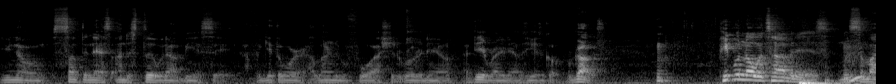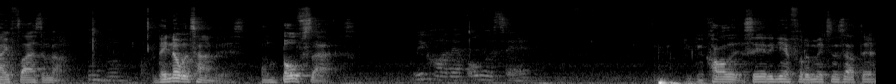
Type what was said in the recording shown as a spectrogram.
you know something that's understood without being said. I forget the word. I learned it before. I should have wrote it down. I did write it down years ago. Regardless, people know what time it is when mm-hmm. somebody flies them out. Mm-hmm. They know what time it is on both sides. We call that overstand. You can call it. Say it again for the mixins out there.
